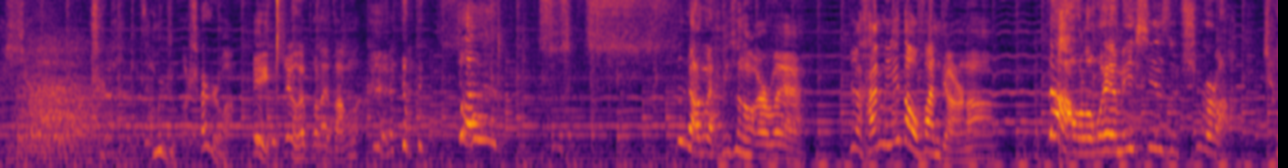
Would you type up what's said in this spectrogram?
不是怕给咱们惹事儿吗？嘿，这回不赖咱们了。孙孙掌柜，您听二位，这还没到饭点呢。到了，我也没心思吃了。这，呃，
